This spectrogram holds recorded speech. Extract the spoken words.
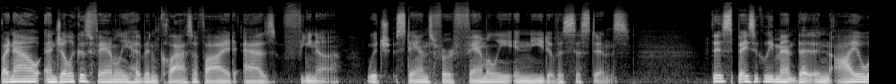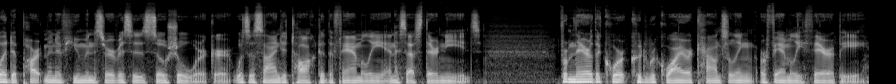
By now, Angelica's family had been classified as FINA, which stands for Family in Need of Assistance. This basically meant that an Iowa Department of Human Services social worker was assigned to talk to the family and assess their needs. From there, the court could require counseling or family therapy.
